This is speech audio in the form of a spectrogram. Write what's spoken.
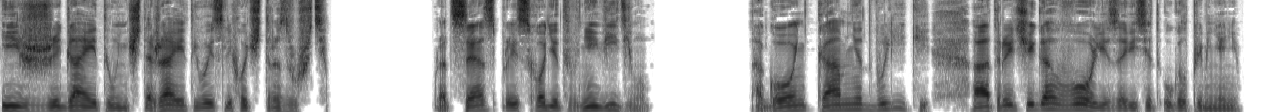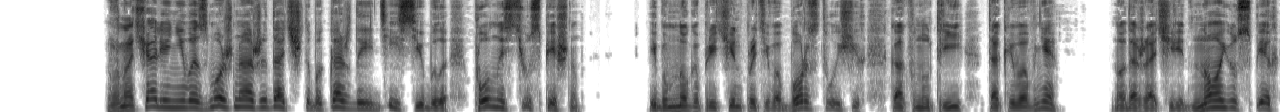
и сжигает и уничтожает его, если хочет разрушить. Процесс происходит в невидимом. Огонь камня двуликий, а от рычага воли зависит угол применения. Вначале невозможно ожидать, чтобы каждое действие было полностью успешным, ибо много причин противоборствующих как внутри, так и вовне, но даже очередной успех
